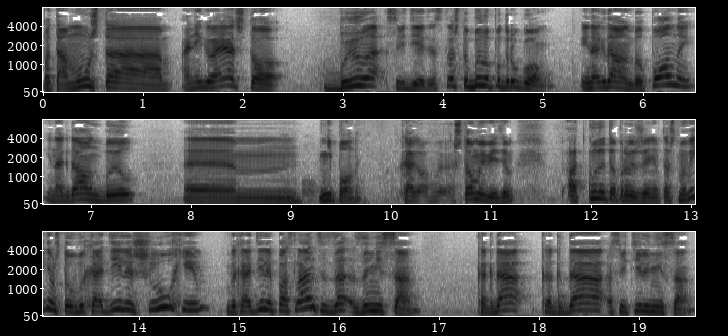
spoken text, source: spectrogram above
Потому что они говорят, что было свидетельство, что было по-другому. иногда он был полный, иногда он был эм, Неполный. Как, что мы видим? Откуда это опровержение? Потому что мы видим, что выходили шлухи, выходили посланцы за, за Нисан. Когда, когда осветили Нисан.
